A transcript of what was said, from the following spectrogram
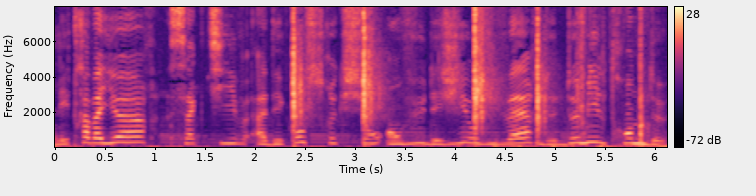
les travailleurs s'activent à des constructions en vue des JO d'hiver de 2032.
